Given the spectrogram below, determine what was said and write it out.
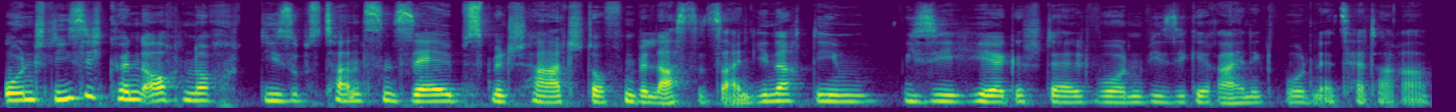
und schließlich können auch noch die Substanzen selbst mit Schadstoffen belastet sein, je nachdem, wie sie hergestellt wurden, wie sie gereinigt wurden etc.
